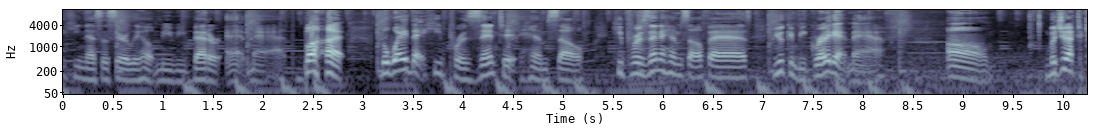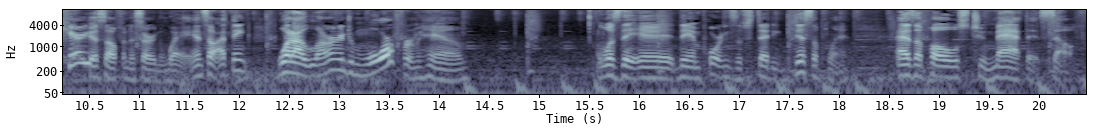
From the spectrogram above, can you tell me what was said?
he necessarily helped me be better at math, but the way that he presented himself, he presented himself as you can be great at math, um, but you have to carry yourself in a certain way. And so I think what I learned more from him was the uh, the importance of study discipline as opposed to math itself.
